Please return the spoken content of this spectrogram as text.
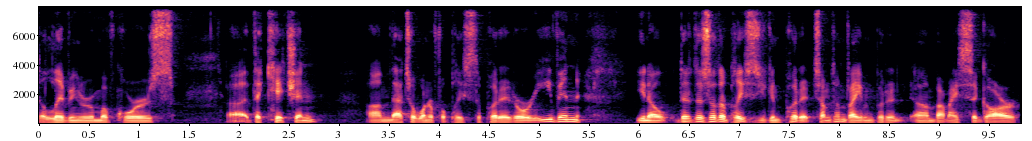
The living room, of course, uh, the kitchen. Um, that's a wonderful place to put it, or even you know, there, there's other places you can put it. Sometimes I even put it um, by my cigar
